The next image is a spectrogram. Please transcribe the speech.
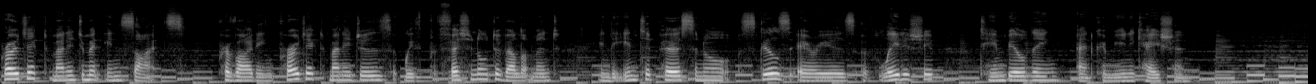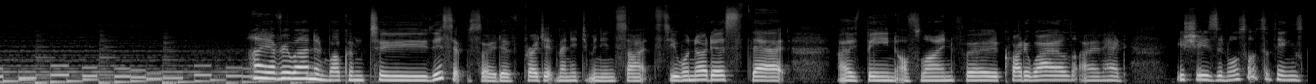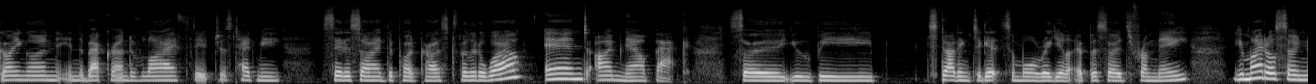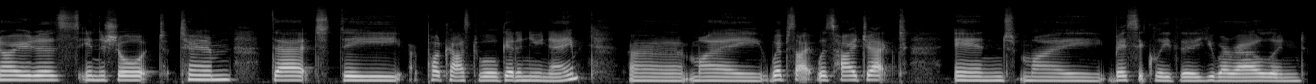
Project Management Insights, providing project managers with professional development in the interpersonal skills areas of leadership, team building, and communication. Hi, everyone, and welcome to this episode of Project Management Insights. You will notice that I've been offline for quite a while. I've had issues and all sorts of things going on in the background of life that just had me set aside the podcast for a little while, and I'm now back. So you'll be starting to get some more regular episodes from me. You might also notice in the short term that the podcast will get a new name. Uh, my website was hijacked, and my basically the URL and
